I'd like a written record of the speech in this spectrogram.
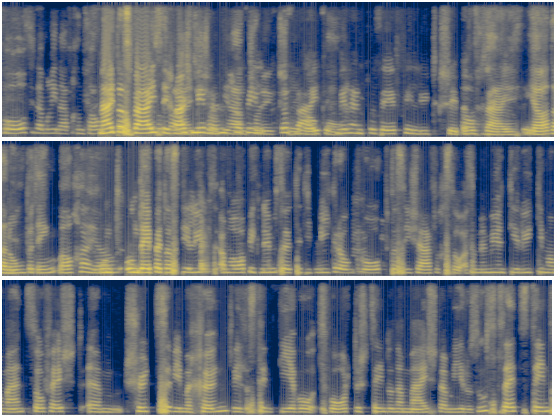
froh sind, wenn wir ihnen einfach einen Satz Nein, das weiß ich. Weißt, wir haben schon viel, das weiß okay. ich. Wir haben schon sehr viele Leute geschrieben, okay. das weiß ich. Ja, dann unbedingt machen, ja. Und, und eben, dass die Leute am Abend nicht mehr in die Migros und Coop, das ist einfach so. Also wir müssen die Leute im Moment so fest ähm, schützen, wie wir können, weil das sind die, die zuvorderst sind und am meisten am Virus ausgesetzt sind.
